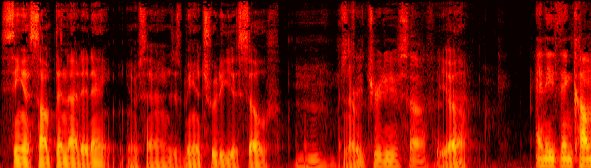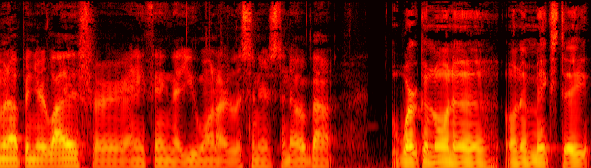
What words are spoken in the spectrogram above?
seeing something that it ain't, you know what I'm saying? Just being true to yourself. Mm-hmm. Stay true to yourself. Okay. Yeah. Anything coming up in your life or anything that you want our listeners to know about? Working on a on a mixtape,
